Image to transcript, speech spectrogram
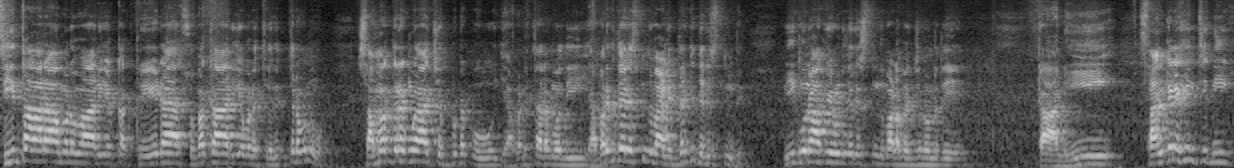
సీతారాముడు వారి యొక్క క్రీడా శుభకార్యముల చరిత్రమును సమగ్రంగా చెప్పుటకు ఎవరి తరమది? ఎవరికి తెలుస్తుంది? వాళ్ళిద్దరికీ తెలుస్తుంది. మీకు నాకు ఏమిటి తెలుస్తుంది? వాళ్ళ మధ్యన ఉన్నది? కానీ సంగ్రహించి నీ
